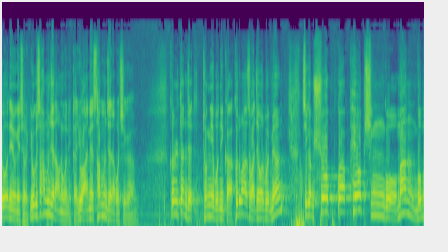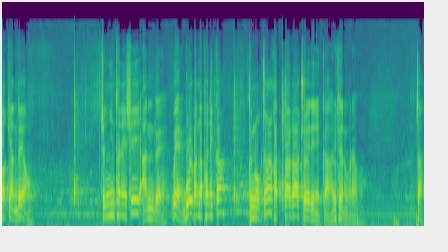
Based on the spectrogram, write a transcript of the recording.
요 내용에 저렇게. 여기서 한 문제 나오는 거니까. 요 안에서 한 문제라고 지금. 그럼 일단 이제 정리해 보니까 그러고 나서 마지막으로 보면 지금 휴업과 폐업 신고만 뭐밖에 안 돼요. 전 인터넷이 안 돼. 왜? 뭘 반납하니까? 등록증을 갖다가 줘야 되니까. 이렇게 되는 거라고. 자,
